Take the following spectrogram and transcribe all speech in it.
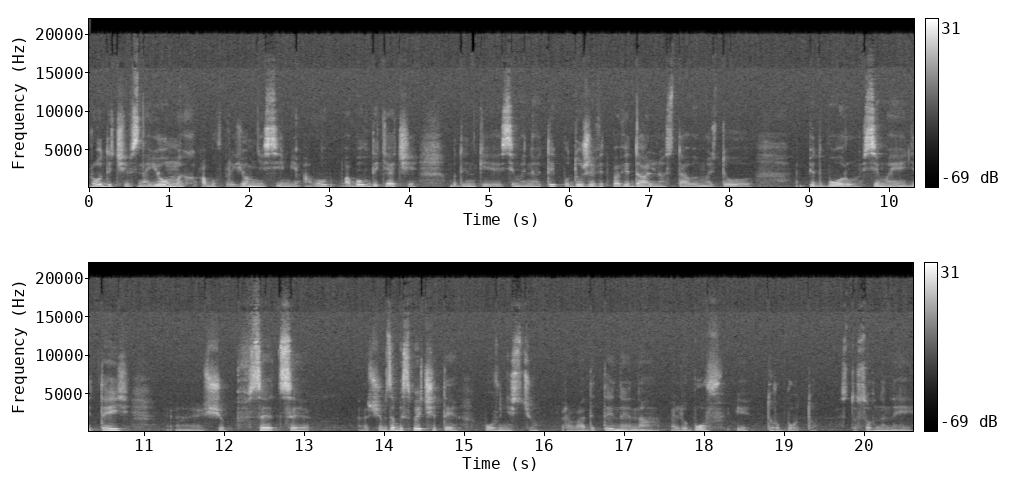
родичів, знайомих або в прийомні сім'ї, або, або в дитячі будинки сімейного типу. Дуже відповідально ставимось до підбору сімей дітей, е, щоб все це, щоб забезпечити повністю права дитини на любов і турботу стосовно неї.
